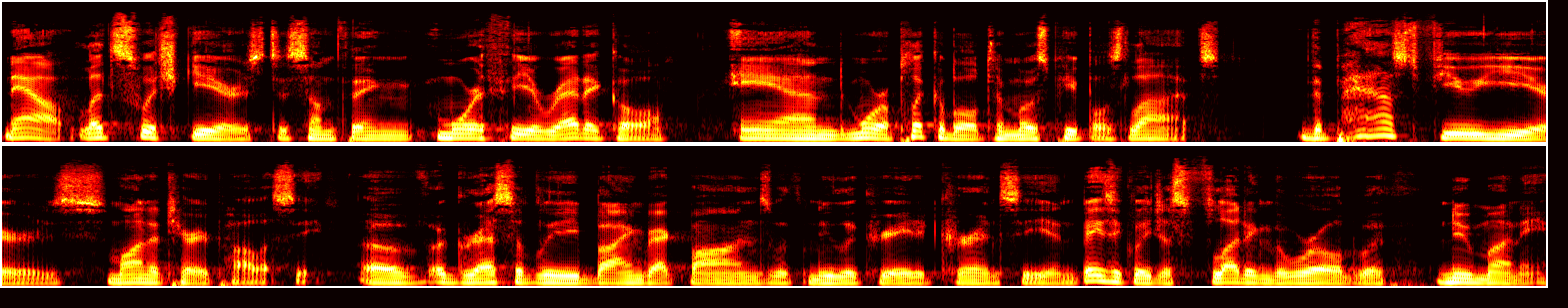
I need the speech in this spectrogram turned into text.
Now let's switch gears to something more theoretical and more applicable to most people's lives. The past few years, monetary policy of aggressively buying back bonds with newly created currency and basically just flooding the world with new money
